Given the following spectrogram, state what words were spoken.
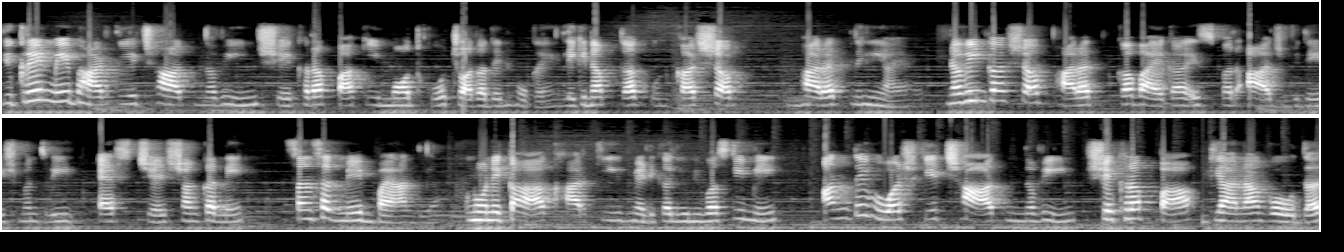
यूक्रेन में भारतीय छात्र नवीन शेखरप्पा की मौत को 14 दिन हो गए, लेकिन अब तक उनका शव भारत नहीं आया है। नवीन का शव भारत कब आएगा, इस पर आज विदेश मंत्री एस जयशंकर ने संसद में बयान दिया। उन्होंने कहा, खारकी मेडिकल यूनिवर्सिटी में अंतिम वर्ष के छात्र नवीन शेखरप्पा ज्ञाना गोदर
